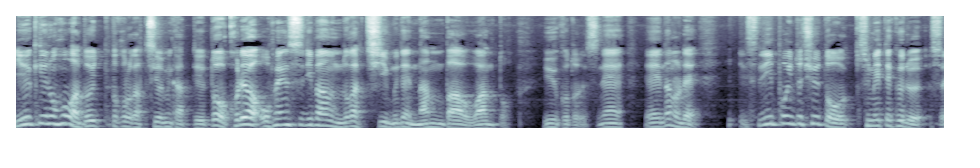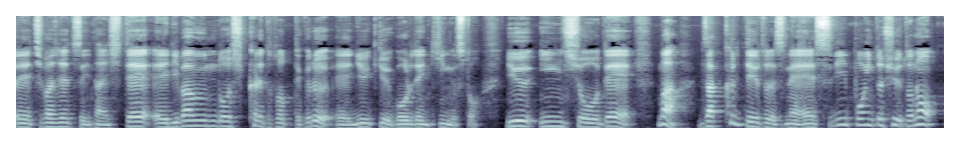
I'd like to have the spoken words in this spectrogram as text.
琉球の方はどういったところが強みかっていうと、これはオフェンスリバウンドがチームでナンバーワンということですね。えー、なので、スリーポイントシュートを決めてくる、えー、千葉ジェッツに対して、えー、リバウンドをしっかりと取ってくる、えー、琉球ゴールデンキングスという印象で、まあ、ざっくりと言うとですね、スリーポイントシュートの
